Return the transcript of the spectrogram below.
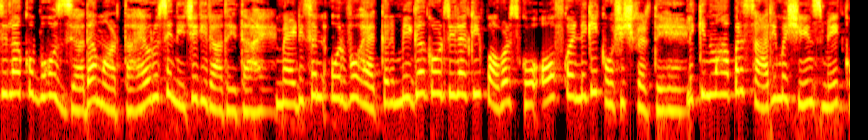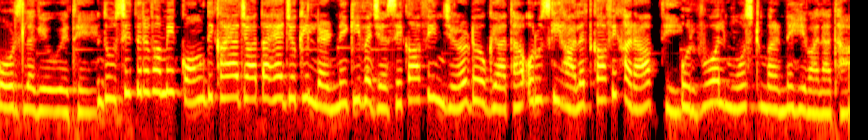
जिला को बहुत ज़्यादा मारता है और उसे नीचे गिरा देता है। मेडिसन और वो हैकर मेगा गोडजिला की पावर्स को ऑफ़ करने की कोशिश करते हैं, लेकिन वहाँ पर सारी मशीन में कोर्स लगे हुए थे। दूसरी तरफ़ हमें कॉन्ग दिखाया जाता है, जो की लड़ने की वजह से काफ़ी इंजर्ड हो गया था और उसकी हालत काफ़ी खराब थी और वो ऑलमोस्ट मरने ही वाला था।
